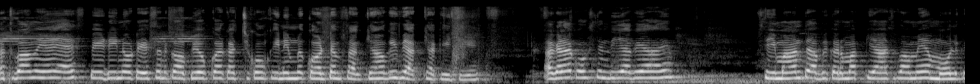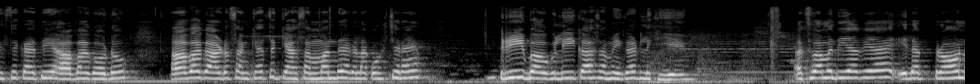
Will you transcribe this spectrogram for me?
अथवा में है एस पी डी नोटेशन का उपयोग कर कक्षकों की निम्न क्वांटम संख्याओं की व्याख्या कीजिए। अगला क्वेश्चन दिया गया है। सीमांत अभिक्रमक की अथवा में मोल किसे कहती है आवागाडो। आवागाडो संख्या से क्या संबंध है? अगला क्वेश्चन है। ट्री बौगली का समीकरण लिखिए। अथवा में दिया गया है, इलेक्ट्रॉन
